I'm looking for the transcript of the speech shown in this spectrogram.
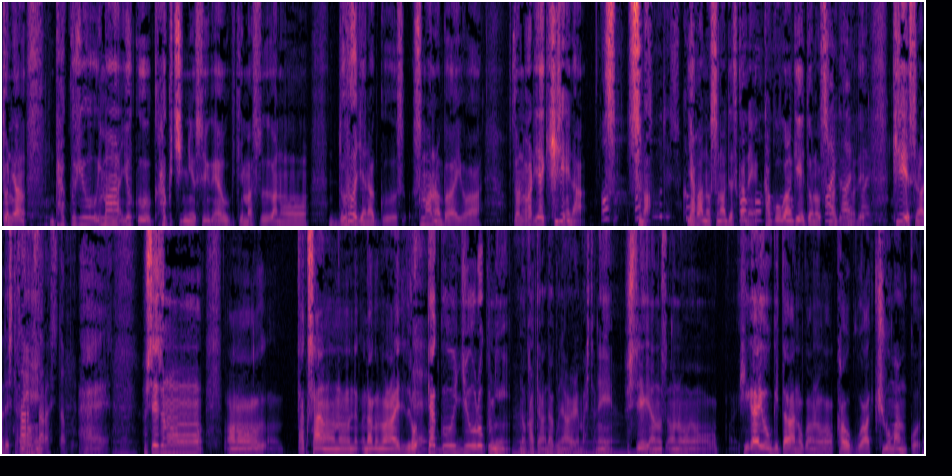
当にあの、濁流、今よく各地に水害が起きています、あの、泥じゃなく、須磨の場合は、その割合綺麗な砂。山の砂ですかね。花崗岩系統の砂ですので、綺麗砂でしたね。はい。そしてその、あの、たくさんあの亡くなられて、616人の方が亡くなられましたね。そして、あの、あの、被害を受けたあのあの家屋は9万戸と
